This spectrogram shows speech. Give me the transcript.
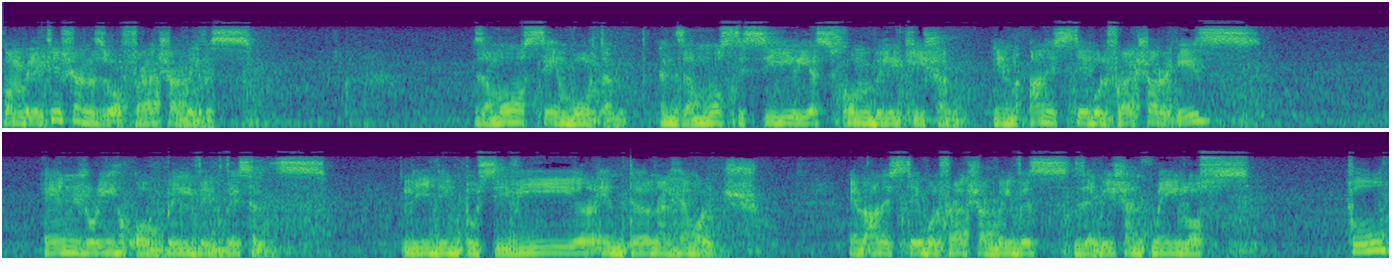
Complications of fracture pelvis. The most important and the most serious complication in unstable fracture is injury of pelvic vessels leading to severe internal hemorrhage. In unstable fracture pelvis, the patient may lose two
